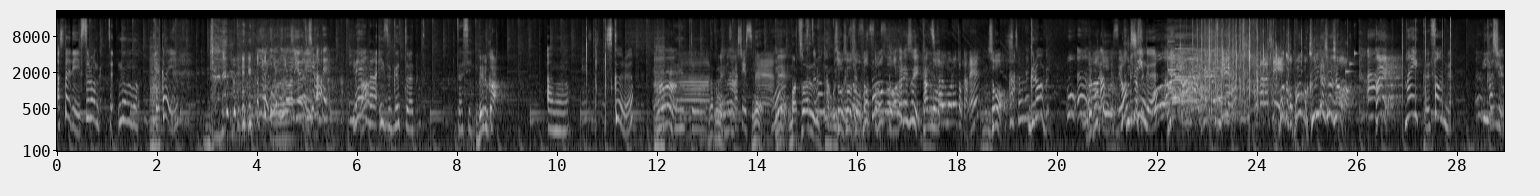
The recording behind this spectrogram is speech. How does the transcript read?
あステディ strong じゃ no no no でかい？いいよいいよいいよいいよ自信持って。レーナ is good at the thing 出るか。あのスクール？えっと。なんかもう難しいですね。ねね。まつわる単語そうそうそう。もっともっとわかりやすい単語。使うものとかね。そう。グローブ。でもっとボクシング？イエ素晴らしい。もっとこうポンポン繰り出しましょう。はい。マイクソング。歌手。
